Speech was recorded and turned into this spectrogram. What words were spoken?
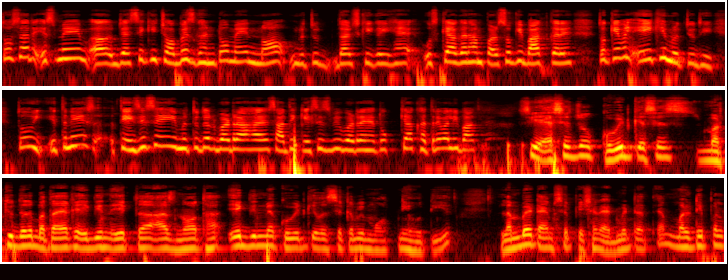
तो सर, इसमें जैसे कि चौबीस घंटों में नौ मृत्यु दर्ज की गई है, उसके अगर हम परसों की बात करें तो केवल एक ही मृत्यु थी। तो इतने तेज़ी से मृत्यु दर बढ़ रहा है, साथ ही केसेस भी बढ़ रहे हैं तो क्या खतरे वाली बात है? सी, ऐसे जो कोविड केसेस, मृत्यु दर बताया कि एक दिन एक था, आज नौ था। एक दिन में कोविड की वजह से कभी मौत नहीं होती है। लंबे टाइम से पेशेंट एडमिट रहते हैं। मल्टीपल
